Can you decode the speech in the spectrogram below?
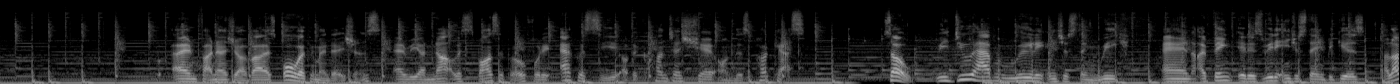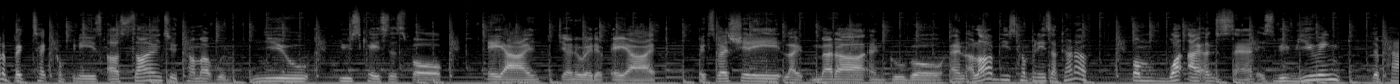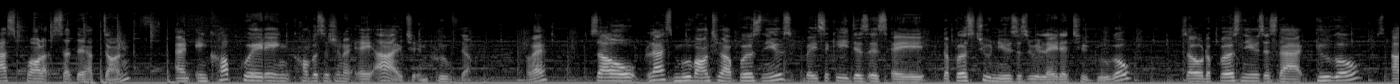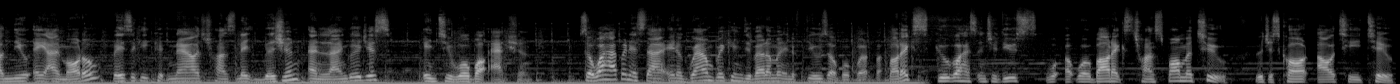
and financial advice or recommendations, and we are not responsible for the accuracy of the content shared on this podcast. So, we do have a really interesting week, and I think it is really interesting because a lot of big tech companies are starting to come up with new use cases for AI, generative AI, especially like Meta and Google. And a lot of these companies are kind of, from what I understand, is reviewing the past products that they have done and incorporating conversational AI to improve them. Okay. So let's move on to our first news. Basically, this is a the first two news is related to Google. So the first news is that Google, a new AI model, basically could now translate vision and languages into robot action. So what happened is that in a groundbreaking development in the fields of robotics, Google has introduced Robotics Transformer 2, which is called RT2.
